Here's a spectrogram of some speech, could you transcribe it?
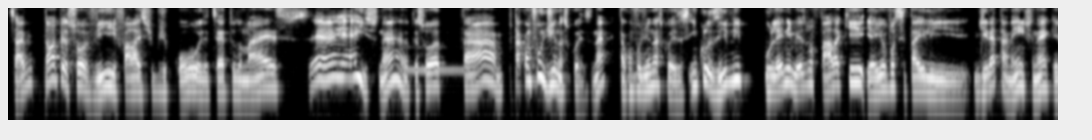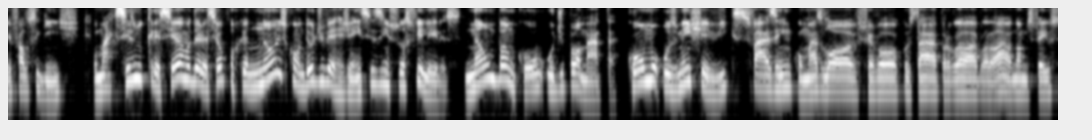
sabe? Então a pessoa vir falar esse tipo de coisa, etc, tudo mais, é, é isso, né? A pessoa tá, tá confundindo as coisas, né? Tá confundindo as coisas. Inclusive, o Lenin mesmo fala que, e aí eu vou citar ele diretamente, né? Que ele fala o seguinte: o marxismo cresceu e amadureceu porque não escondeu divergências em suas fileiras, não bancou o diplomata, como os mencheviques fazem com Maslov, Chervokos, tá, blá, blá, blá, blá, nomes feios,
